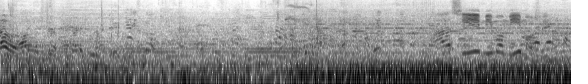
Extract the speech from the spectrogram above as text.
Ah, mimo, mimo, sí.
